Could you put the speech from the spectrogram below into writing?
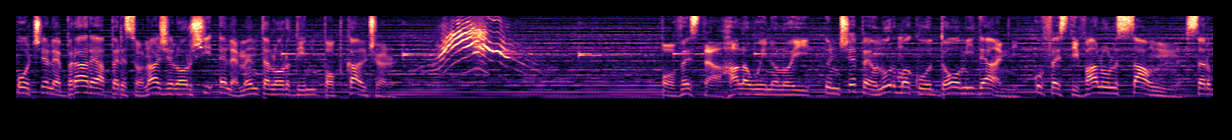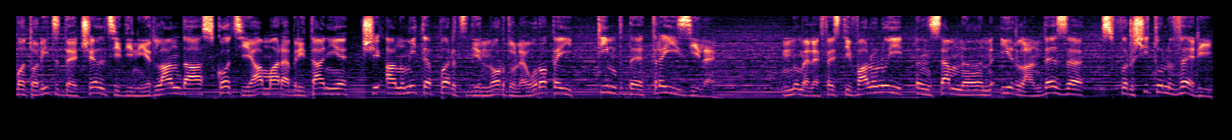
o celebrare a personajelor și elementelor din pop culture. Povestea Halloween-ului începe în urmă cu 2000 de ani, cu festivalul Sound, sărbătorit de celții din Irlanda, Scoția, Marea Britanie și anumite părți din nordul Europei timp de trei zile. Numele festivalului înseamnă în irlandeză sfârșitul verii,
